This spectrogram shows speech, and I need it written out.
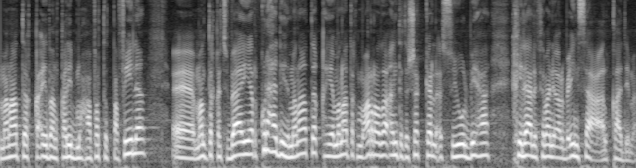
مناطق أيضا قريب محافظة الطفيلة منطقة باير كل هذه المناطق هي مناطق معرضة أن تتشكل السيول بها خلال 48 ساعة القادمة.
